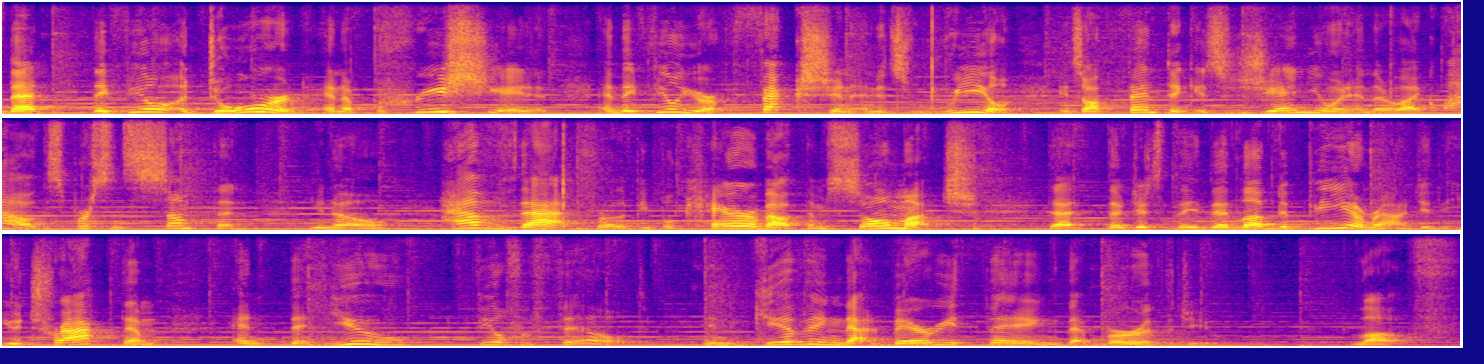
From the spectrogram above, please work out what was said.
that they feel adored and appreciated and they feel your affection and it's real it's authentic it's genuine and they're like wow this person's something you know? Have that for other people. Care about them so much that they're just they, they love to be around you that you attract them and that you feel fulfilled in giving that very thing that birthed you love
